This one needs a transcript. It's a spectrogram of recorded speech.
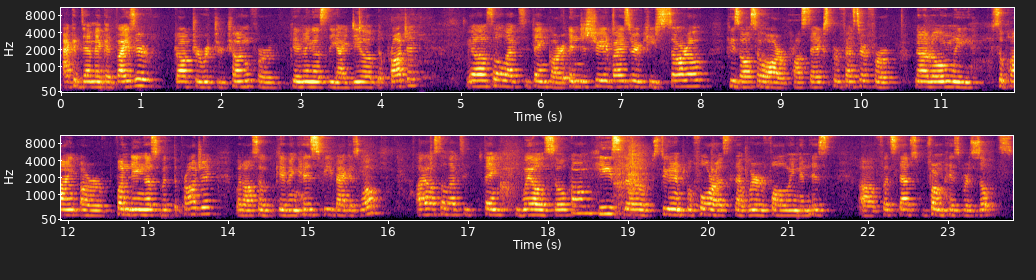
academic advisor, Dr. Richard Chung, for giving us the idea of the project. We also like to thank our industry advisor, Keith Sardo, who's also our prosthetics professor for not only supplying or funding us with the project, but also giving his feedback as well. I also like to thank Will Slocum. He's the student before us that we're following in his uh, footsteps from his results.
